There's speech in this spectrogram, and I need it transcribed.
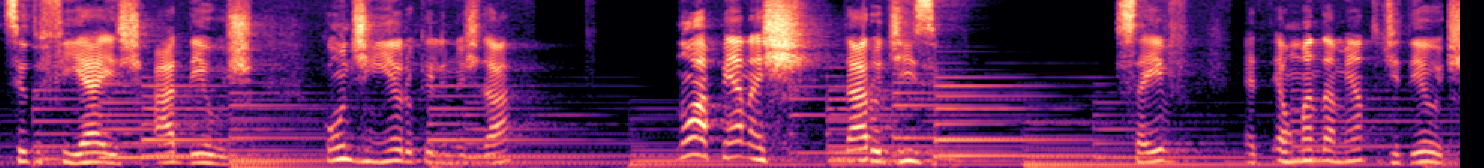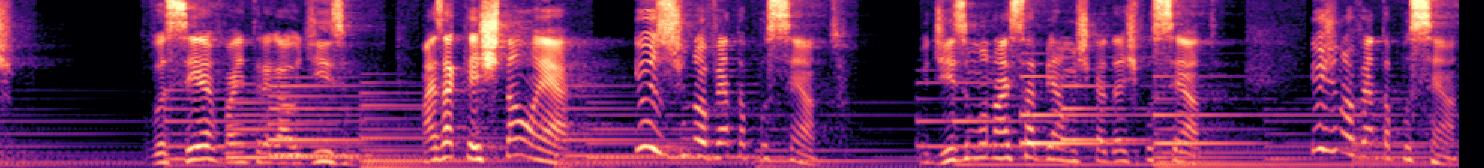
sido fiéis a Deus com o dinheiro que Ele nos dá? Não apenas dar o dízimo. Isso aí é, é um mandamento de Deus. Você vai entregar o dízimo. Mas a questão é: e os 90%? O dízimo nós sabemos que é 10%. E os 90%?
